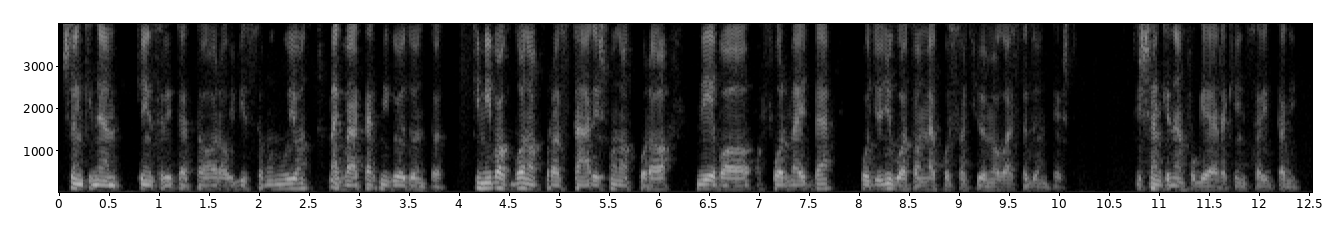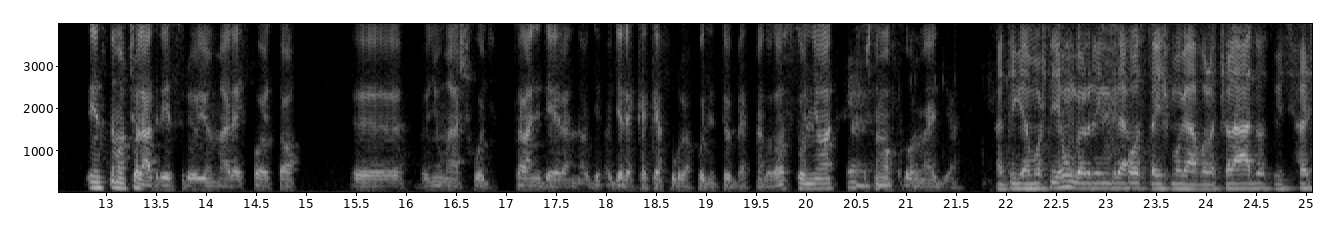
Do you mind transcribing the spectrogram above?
senki nem kényszerítette arra, hogy visszavonuljon. Megvárták, míg ő döntött. Kimi van akkor a sztár, és van akkor a név a, a Forma 1 hogy nyugodtan meghozhatja ő maga ezt a döntést. És senki nem fogja erre kényszeríteni. Én szerintem a család részéről jön már egyfajta ö, nyomás, hogy talán ideje lenne a gyerekekkel foglalkozni többet meg az asszonynal, és nem a Forma 1 Hát igen, most így Hungaroringre hozta is magával a családot, úgyhogy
